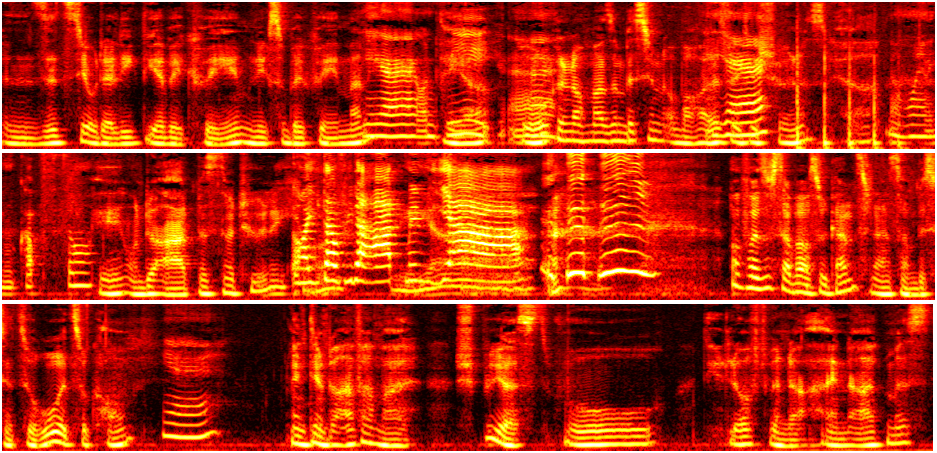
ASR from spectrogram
Sitzt ihr oder liegt ihr bequem? Liegst du bequem, Mann? Ja, und wie? Ja. Äh, Ruckel noch mal so ein bisschen, ob auch alles Ja. wirklich schön ist. Ja. Nochmal den Kopf so. Okay, und du atmest natürlich. Oh, ich darf wieder atmen. Ja. Und versuchst aber auch so ganz langsam ein bisschen zur Ruhe zu kommen, Ja. indem du einfach mal spürst, wo die Luft, wenn du einatmest,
